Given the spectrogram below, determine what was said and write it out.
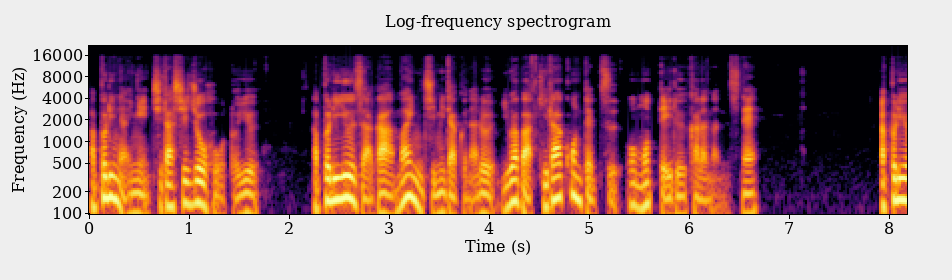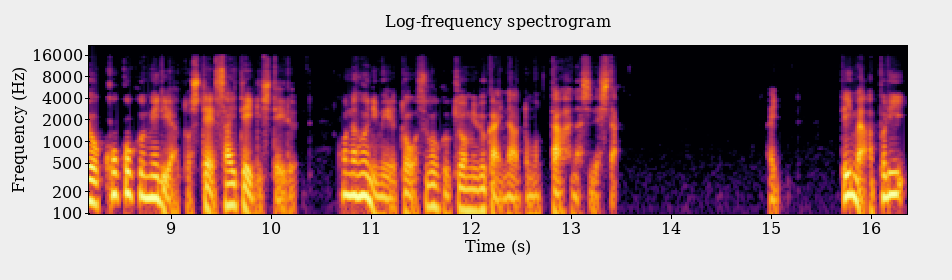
アプリ内にチラシ情報というアプリユーザーが毎日見たくなる、いわばキラーコンテンツを持っているからなんですね。アプリを広告メディアとして再定義している。こんな風に見るとすごく興味深いなと思った話でした。はい。で、今、アプリ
